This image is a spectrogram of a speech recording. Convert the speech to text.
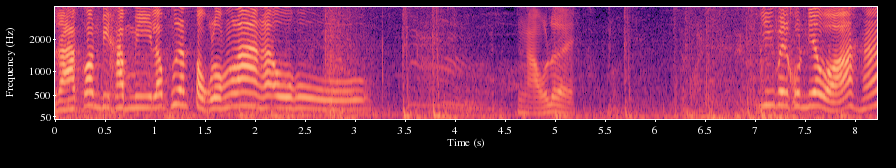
ดราก้อนบีคัมมีแล้วเพื่อนตกลงข้างล่างฮะโอ้โหเหงาเลย ยิงเป็นคนเดียวเหรอฮะ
